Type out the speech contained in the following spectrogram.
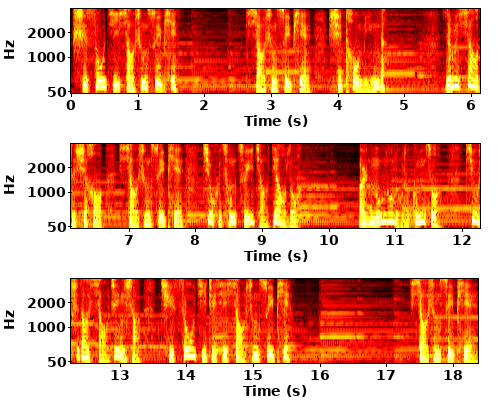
是搜集笑声碎片，笑声碎片是透明的，人们笑的时候，笑声碎片就会从嘴角掉落。而努鲁鲁的工作就是到小镇上去搜集这些笑声碎片。笑声碎片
